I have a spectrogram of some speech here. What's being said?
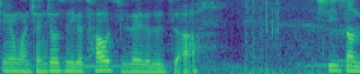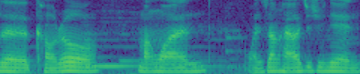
今天完全就是一个超级累的日子啊。西上的烤肉忙完，晚上还要继续练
